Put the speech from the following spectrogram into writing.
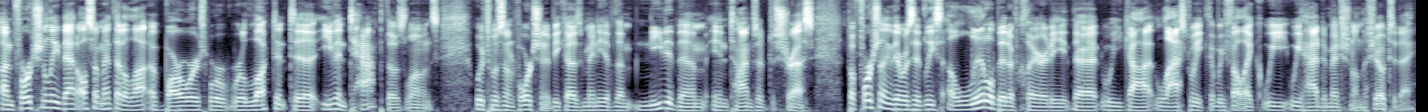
Unfortunately, that also meant that a lot of borrowers were reluctant to even tap those loans, which was unfortunate because many of them needed them in times of distress. But fortunately, there was at least a little bit of clarity that we got last week that we felt like we we had to mention on the show today.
